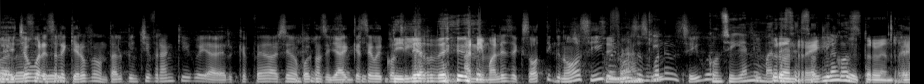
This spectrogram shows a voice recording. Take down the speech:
de, hecho, por eso güey. le quiero preguntar al pinche Frankie, güey, a ver qué pedo, a ver si me puede conseguir. Que ese güey consigue de- animales exóticos. No, sí, güey, Sí, no, se supone, sí, güey. Consigue Sí, animales pero en regla, exóticos. güey. Pero en regla.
